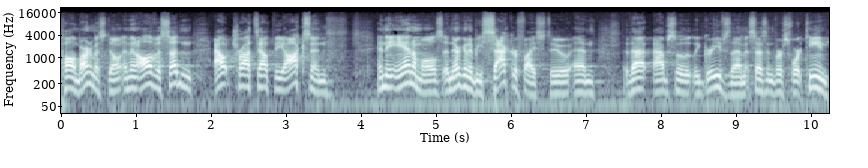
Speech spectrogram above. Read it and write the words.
Paul and Barnabas don't. And then all of a sudden, out trots out the oxen and the animals, and they're going to be sacrificed to. And that absolutely grieves them. It says in verse 14,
